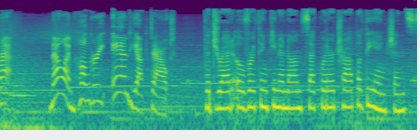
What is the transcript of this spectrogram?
Crap. Now I'm hungry and yucked out. The dread overthinking a non sequitur trap of the ancients.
